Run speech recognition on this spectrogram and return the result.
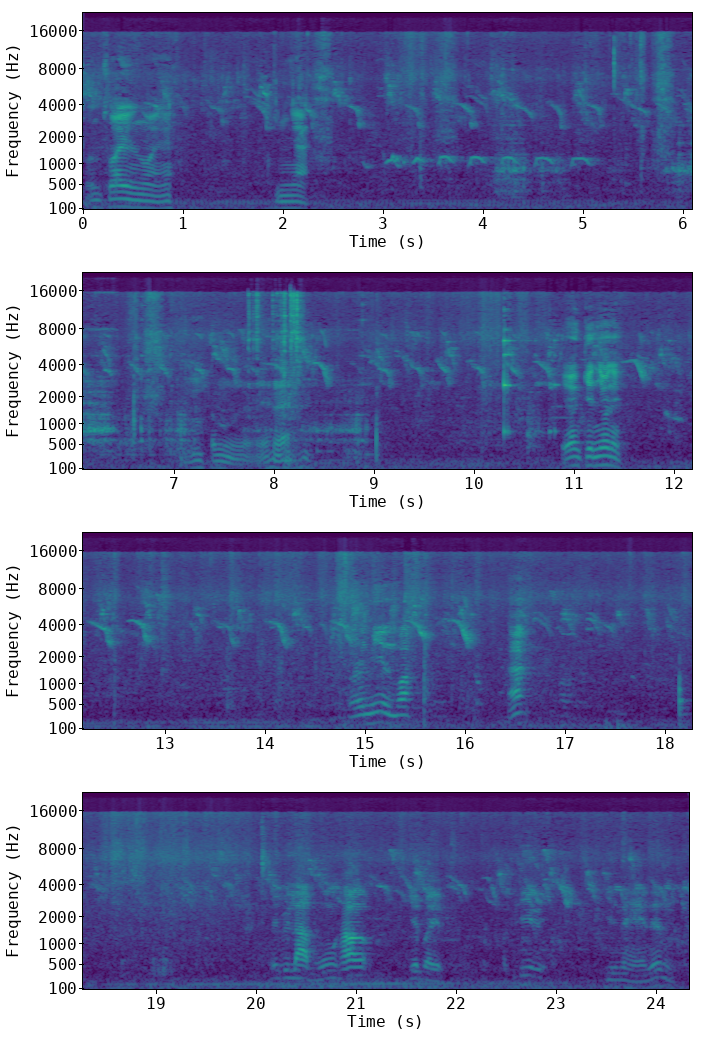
ต้นซอยหน่อยไงกินยาก Tâm này ยังกินอยู่นี่มันมีหรือเปล่าฮะได้เวลาหมูเขาเก็บไปที่กินในแห่เล่นเอาผักมากินกับเนี่ยตรง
